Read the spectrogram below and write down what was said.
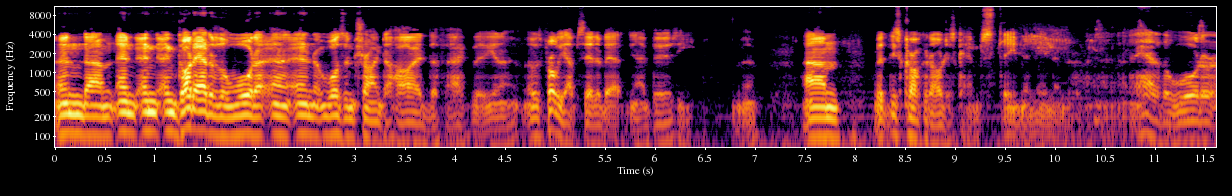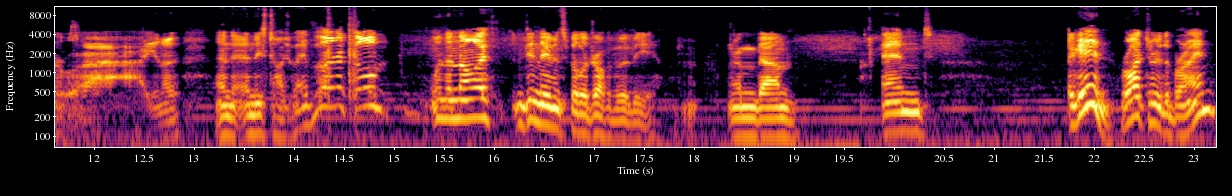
and um, and, and and got out of the water and, and wasn't trying to hide the fact that you know I was probably upset about you know Bertie, you know? Um, but this crocodile just came steaming in and out of the water, and, rah, you know, and and this time she went vertical! with a knife. And didn't even spill a drop of her beer, and um, and again right through the brain,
